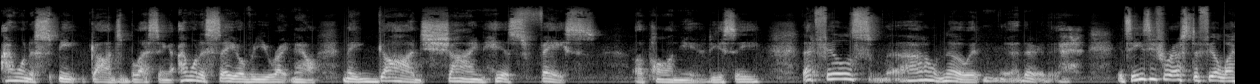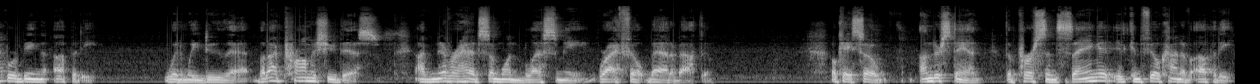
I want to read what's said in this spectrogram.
I want to speak God's blessing. I want to say over you right now, may God shine his face upon you. Do you see? That feels, I don't know, it, it's easy for us to feel like we're being uppity when we do that. But I promise you this I've never had someone bless me where I felt bad about them. Okay, so understand the person saying it, it can feel kind of uppity,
